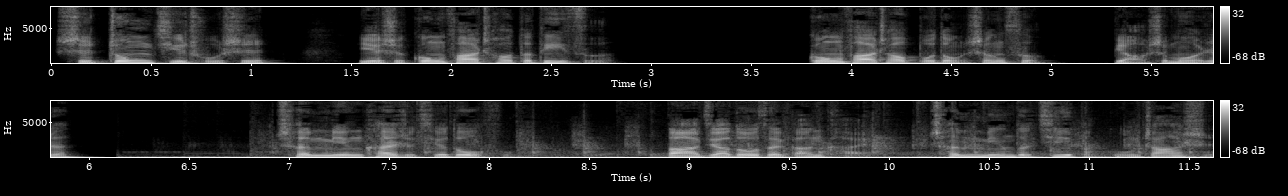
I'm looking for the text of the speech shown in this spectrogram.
是中级厨师，也是龚发超的弟子。龚发超不动声色，表示默认。陈明开始切豆腐，大家都在感慨陈明的基本功扎实，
